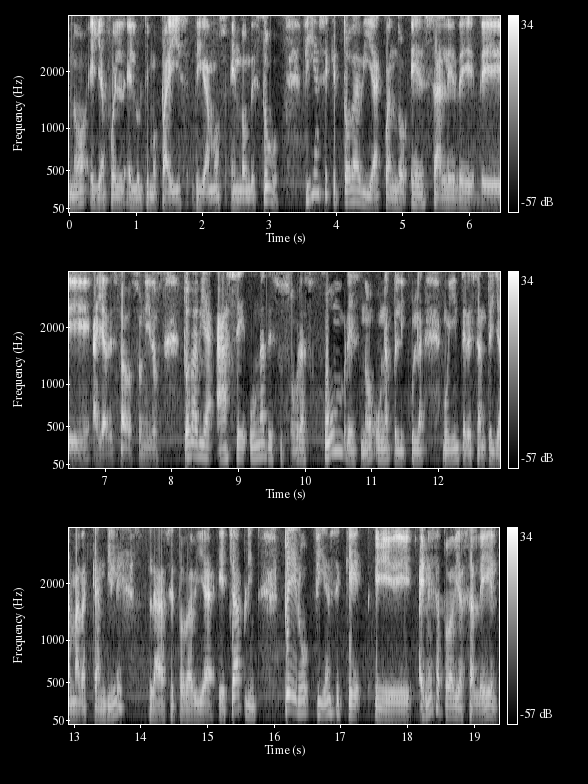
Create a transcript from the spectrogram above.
¿no? Ella fue el, último país, digamos, en donde estuvo. Fíjense que todavía cuando él sale de, de allá de Estados Unidos, todavía hace una de sus obras cumbres, ¿no? Una película muy interesante llamada Candilejas, la hace todavía eh, Chaplin, pero fíjense que eh, en esa todavía sale él.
